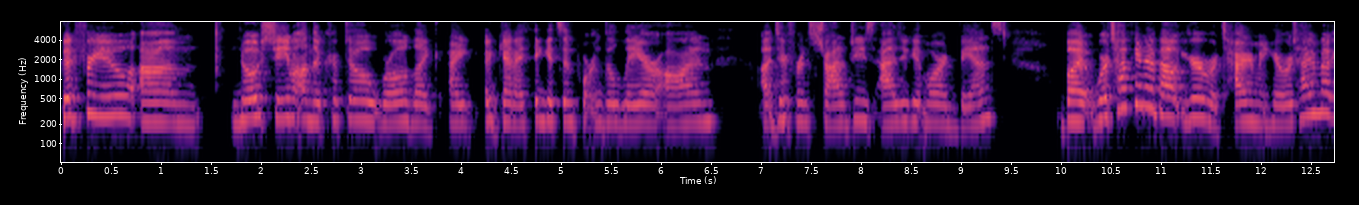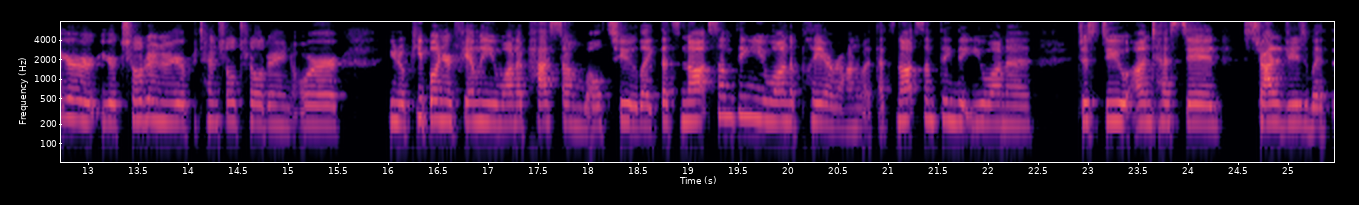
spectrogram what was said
Good for you. Um, no shame on the crypto world. Like, I, again, I think it's important to layer on uh, different strategies as you get more advanced. But we're talking about your retirement here. We're talking about your your children or your potential children or you know people in your family you want to pass down wealth to like that's not something you want to play around with that's not something that you want to just do untested strategies with.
